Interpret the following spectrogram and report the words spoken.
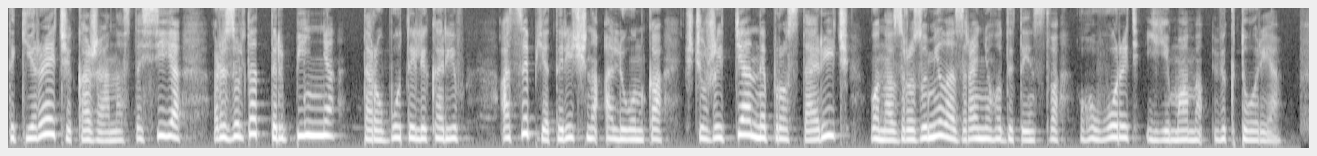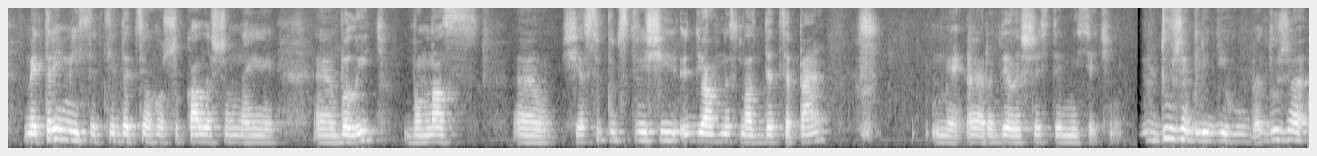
Такі речі, каже Анастасія, результат терпіння та роботи лікарів. А це п'ятирічна Альонка, що життя непроста річ, вона зрозуміла з раннього дитинства, говорить її мама Вікторія. Ми три місяці до цього шукали, що в неї е, болить, бо в нас е, ще супутствуючий діагноз, у нас ДЦП. Ми е, родили шестимісячні. Дуже бліді губи, дуже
